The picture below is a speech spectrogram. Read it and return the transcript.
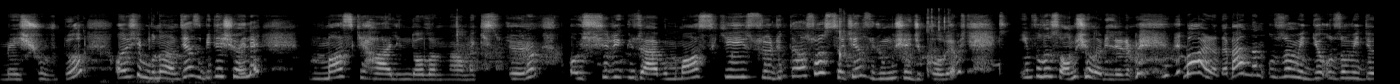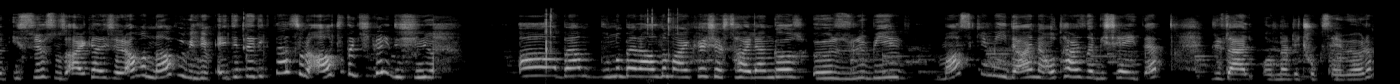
meşhurdu. Onun için bunu alacağız. Bir de şöyle maske halinde olanını almak istiyorum. Aşırı güzel. Bu maskeyi sürdükten sonra saçınız yumuşacık oluyormuş. Influence olmuş olabilirim. Bu arada benden uzun video uzun video istiyorsunuz arkadaşlar ama ne yapabileyim? Editledikten sonra 6 dakikaya düşüyor. Aa ben bunu ben aldım arkadaşlar. Salyangoz özlü bir maske miydi? Aynen o tarzda bir şeydi. Güzel. Onları da çok seviyorum.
